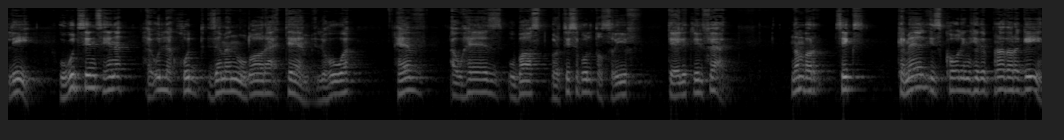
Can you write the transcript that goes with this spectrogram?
ليه؟ وجود since هنا هيقول لك خد زمن مضارع تام اللي هو have أو has و past participle تصريف ثالث للفعل number 6 كمال is calling his brother again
